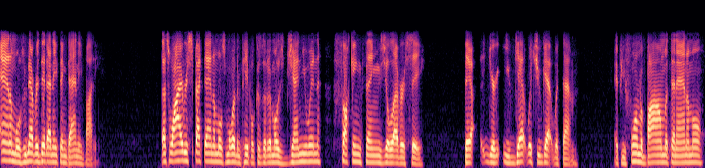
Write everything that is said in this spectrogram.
animals who never did anything to anybody. That's why I respect animals more than people because they're the most genuine fucking things you'll ever see. They you you get what you get with them. If you form a bond with an animal,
